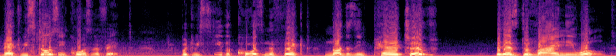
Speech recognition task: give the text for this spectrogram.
that we still see cause and effect, but we see the cause and effect not as imperative, but as divinely willed.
